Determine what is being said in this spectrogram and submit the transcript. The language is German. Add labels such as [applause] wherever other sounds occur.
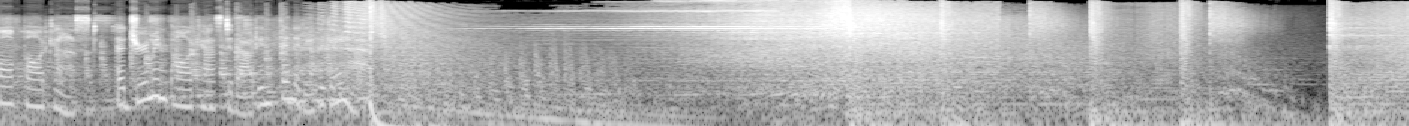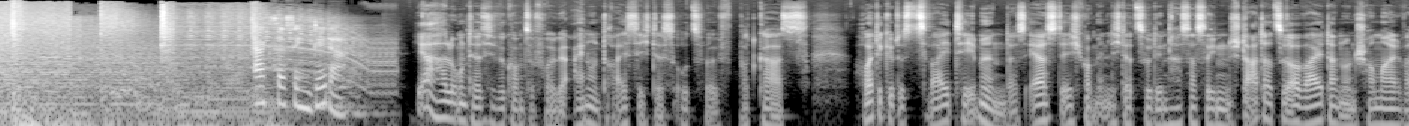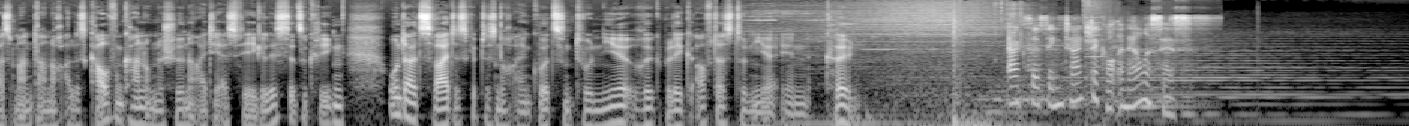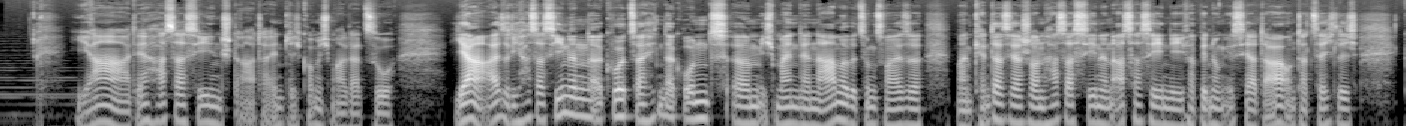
to the O12 Podcast, a German podcast about Infinity the Game. Accessing Data. Ja, hallo und herzlich willkommen zur Folge 31 des O12 Podcasts. Heute gibt es zwei Themen. Das erste, ich komme endlich dazu, den Assassin Starter zu erweitern und schau mal, was man da noch alles kaufen kann, um eine schöne ITS-fähige Liste zu kriegen. Und als zweites gibt es noch einen kurzen Turnierrückblick auf das Turnier in Köln. Accessing Tactical Analysis. Ja, der Assassin-Starter. Endlich komme ich mal dazu. Ja, also die Assassinen, äh, kurzer Hintergrund. Ähm, ich meine, der Name, beziehungsweise man kennt das ja schon, Assassinen, Assassin, die Verbindung ist ja da und tatsächlich,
